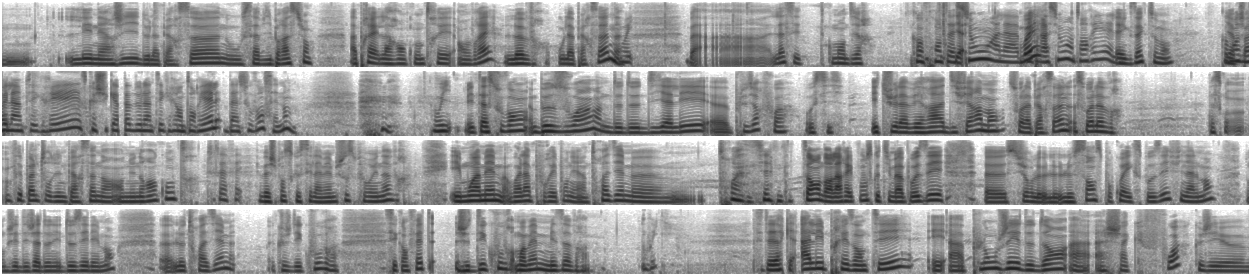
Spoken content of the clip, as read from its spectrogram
l'énergie de la personne ou sa vibration. Après, la rencontrer en vrai, l'œuvre ou la personne, Oui. bah, là, c'est comment dire? Confrontation à la Ouais. vibration en temps réel. Exactement. Comment je pas- vais l'intégrer? Est-ce que je suis capable de l'intégrer en temps réel? Ben Souvent, c'est non. Oui, et tu as souvent besoin de, de- d'y aller euh, plusieurs fois aussi. Et tu la verras différemment, soit la personne, soit l'œuvre. Parce qu'on ne fait pas le tour d'une personne en- en une rencontre. Tout à fait. Eh ben, je pense que c'est la même chose pour une œuvre. Et moi-même, voilà, pour répondre, il y a un troisième, euh, troisième temps dans la réponse que tu m'as posée euh, sur le, le- le sens, pourquoi exposer finalement. Donc j'ai déjà donné deux éléments. Le troisième que je découvre, c'est qu'en fait, je découvre moi-même mes œuvres. Oui. C'est-à-dire qu'à les présenter et à plonger dedans à, chaque fois que j'ai, euh,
